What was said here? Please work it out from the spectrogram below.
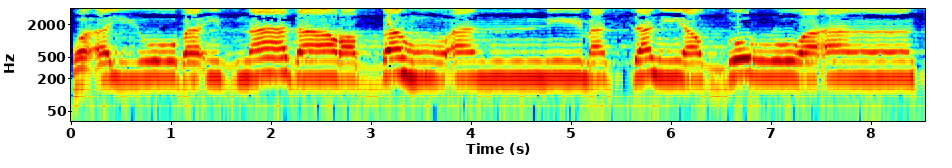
وأيوب إذ نادى ربه أني مسني الضر وأنت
